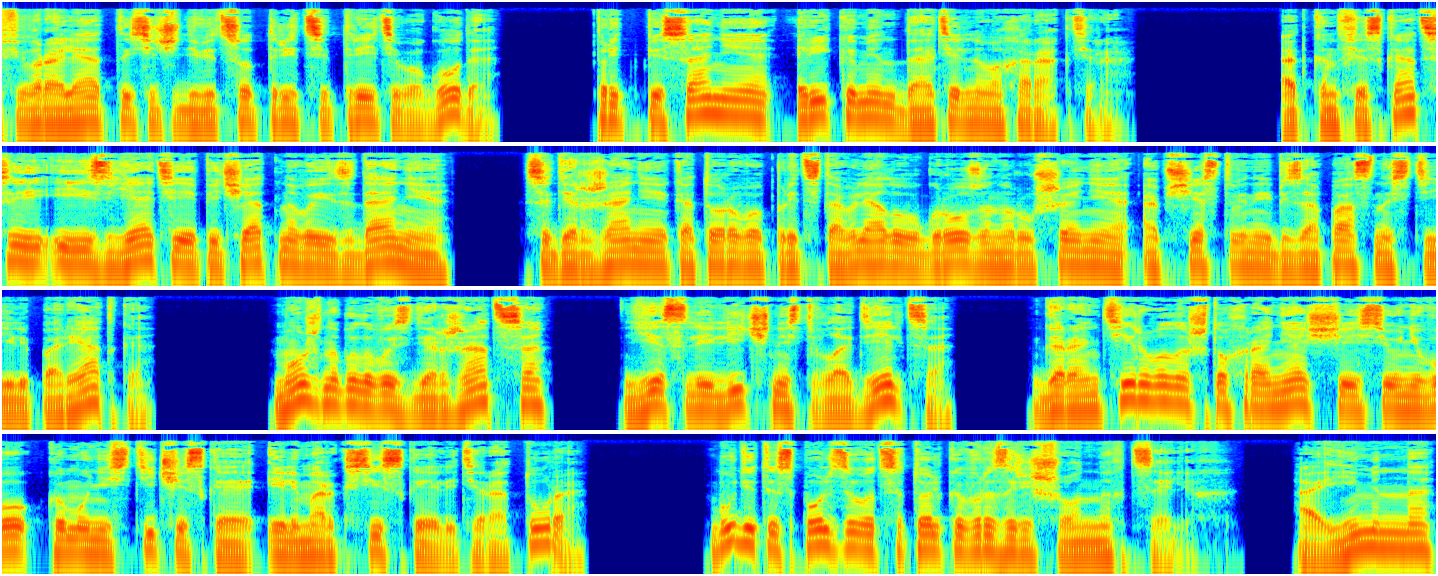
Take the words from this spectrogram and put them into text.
февраля 1933 года предписание рекомендательного характера. От конфискации и изъятия печатного издания, содержание которого представляло угрозу нарушения общественной безопасности или порядка, можно было воздержаться, если личность владельца гарантировала, что хранящаяся у него коммунистическая или марксистская литература будет использоваться только в разрешенных целях, а именно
